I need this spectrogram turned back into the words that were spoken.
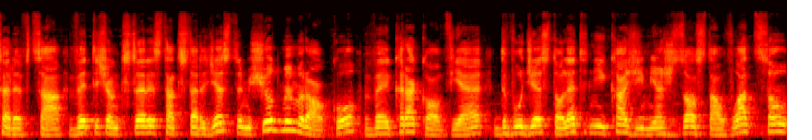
czerwca w 1447 roku w Krakowie 20-letni Kazimierz został władcą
